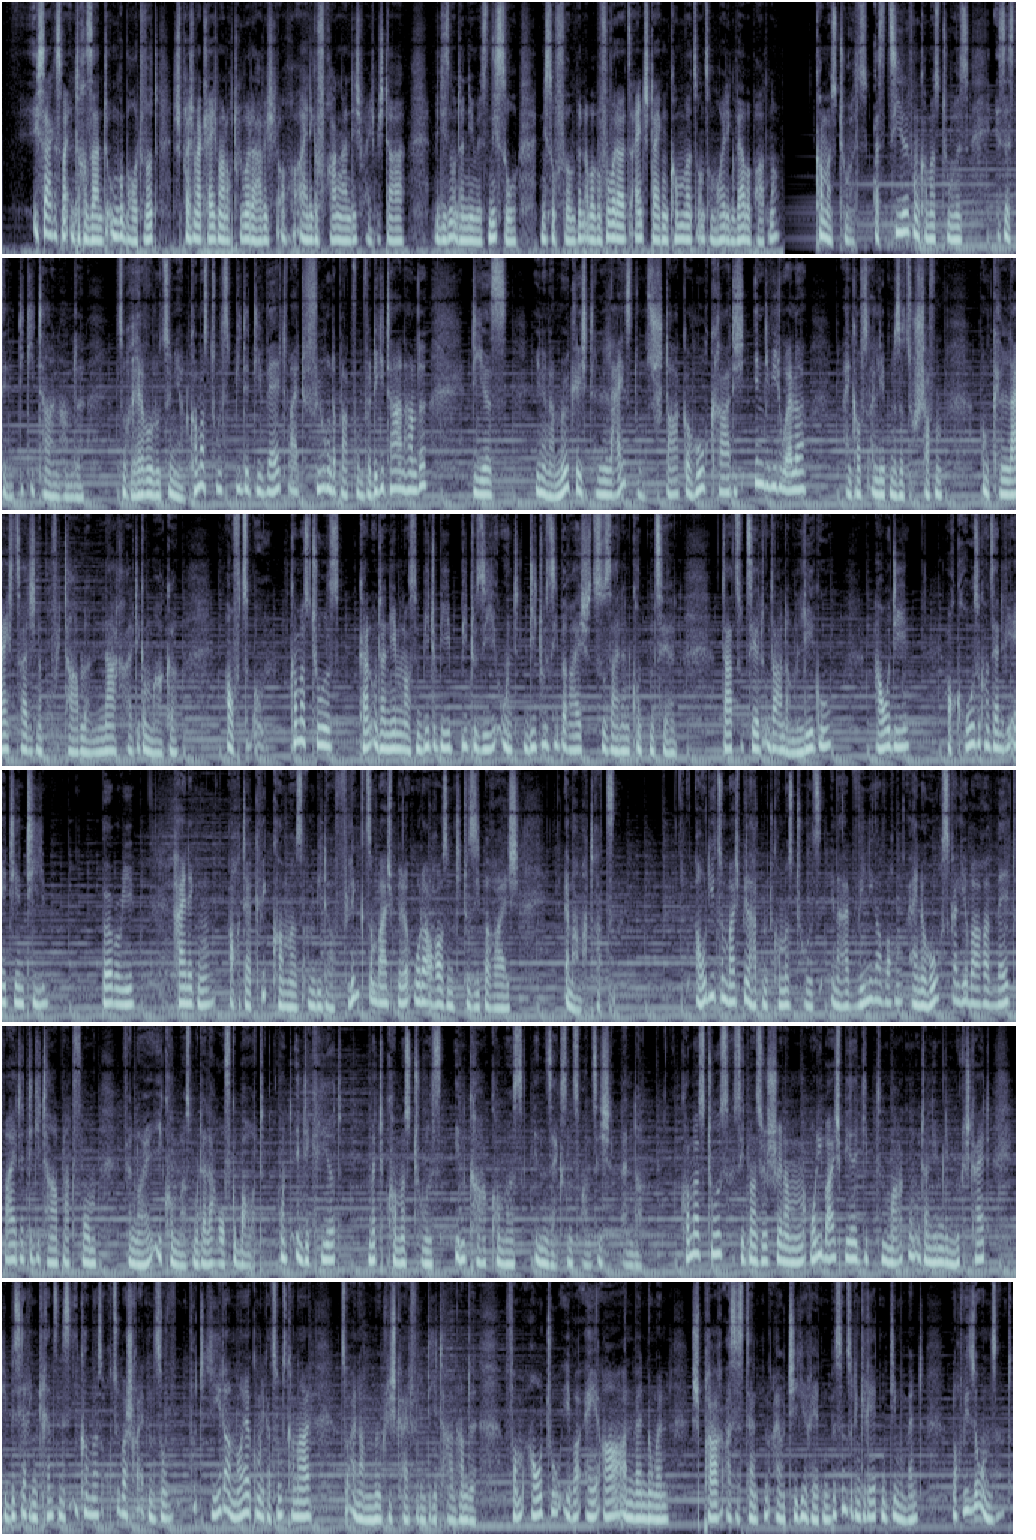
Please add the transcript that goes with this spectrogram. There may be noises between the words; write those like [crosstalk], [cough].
ich sage es mal, interessant umgebaut wird. Da sprechen wir gleich mal noch drüber. Da habe ich auch einige Fragen an dich, weil ich mich da mit diesen Unternehmen jetzt nicht so, nicht so firm bin. Aber bevor wir da jetzt einsteigen, kommen wir zu unserem heutigen Werbepartner. Commerce Tools. Das Ziel von Commerce Tools ist es, den digitalen Handel zu revolutionieren. Commerce Tools bietet die weltweit führende Plattform für digitalen Handel, die es ihnen ermöglicht, leistungsstarke, hochgradig individuelle Einkaufserlebnisse zu schaffen und gleichzeitig eine profitable, nachhaltige Marke aufzubauen. Commerce Tools kann Unternehmen aus dem B2B, B2C und D2C-Bereich zu seinen Kunden zählen. Dazu zählt unter anderem Lego, Audi, auch große Konzerne wie ATT, Burberry, Heineken, auch der Quick-Commerce-Anbieter Flink zum Beispiel oder auch aus dem D2C-Bereich Emma Matratzen. Audi zum Beispiel hat mit Commerce Tools innerhalb weniger Wochen eine hochskalierbare weltweite Digitalplattform für neue E-Commerce-Modelle aufgebaut und integriert mit Commerce Tools in Car Commerce in 26 Ländern. Commerce Tools, sieht man so schön am Audi-Beispiel, gibt Markenunternehmen die Möglichkeit, die bisherigen Grenzen des E-Commerce auch zu überschreiten. So wird jeder neue Kommunikationskanal zu einer Möglichkeit für den digitalen Handel. Vom Auto über AR-Anwendungen, Sprachassistenten, IoT-Geräten bis hin zu den Geräten, die im Moment noch Visionen sind.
